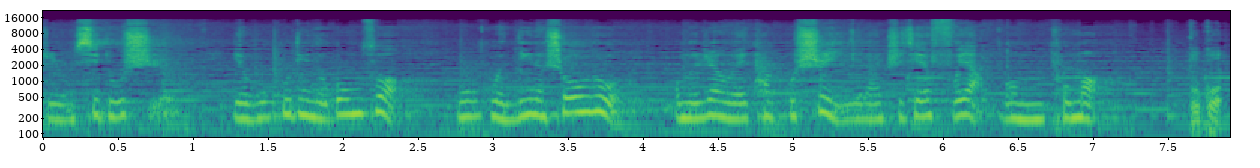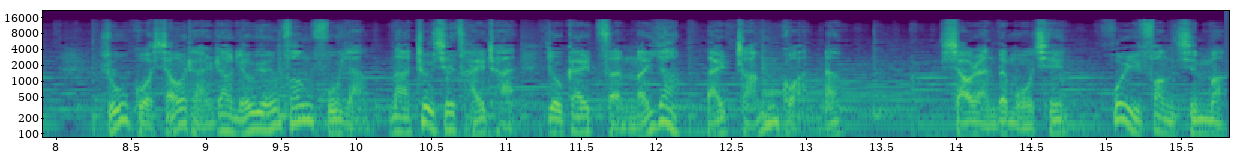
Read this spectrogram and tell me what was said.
这种吸毒史，也无固定的工作，无稳定的收入，我们认为他不适宜来直接抚养我们蒲某。不过，如果小冉让刘元芳抚养，那这些财产又该怎么样来掌管呢？小冉的母亲会放心吗？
